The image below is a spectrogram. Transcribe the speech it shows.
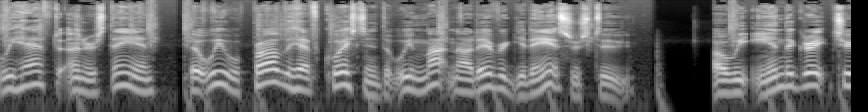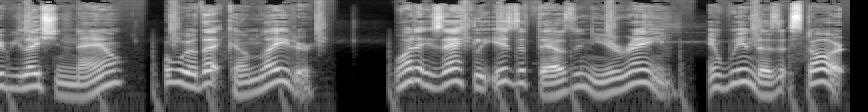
We have to understand that we will probably have questions that we might not ever get answers to. Are we in the Great Tribulation now, or will that come later? What exactly is the thousand year reign, and when does it start?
